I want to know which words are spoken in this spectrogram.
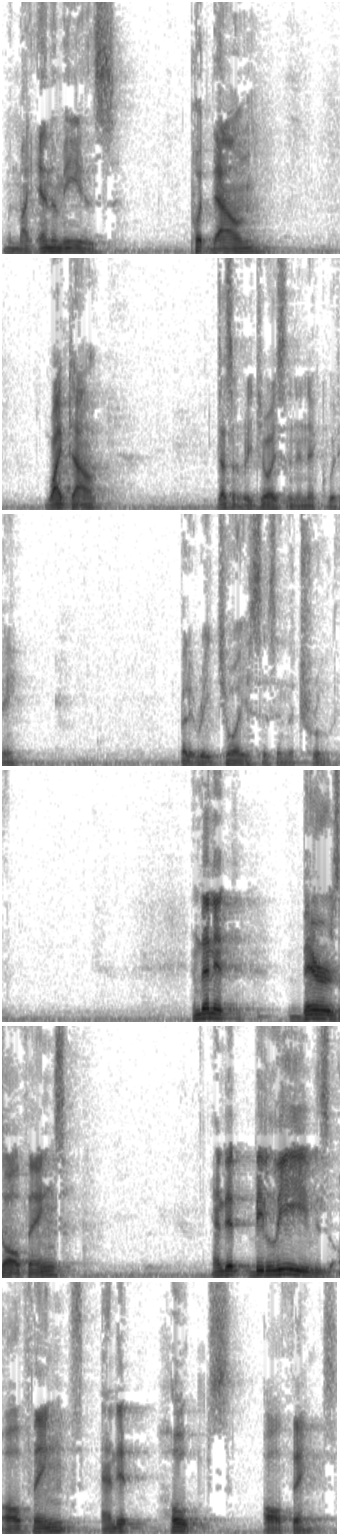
When my enemy is put down, wiped out, doesn't rejoice in iniquity but it rejoices in the truth. And then it bears all things, and it believes all things, and it hopes all things.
